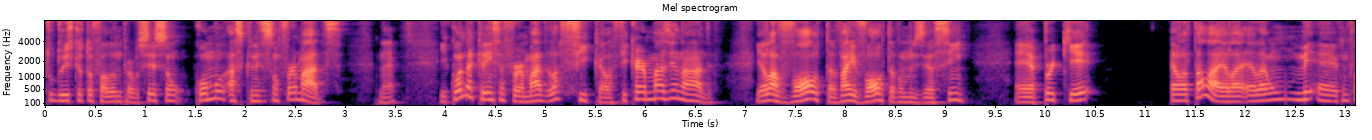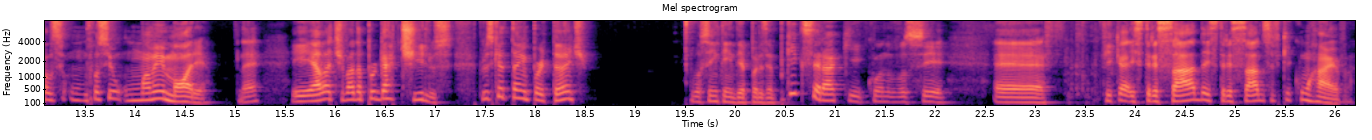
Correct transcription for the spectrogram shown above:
Tudo isso que eu estou falando para vocês são como as crenças são formadas, né? E quando a crença é formada, ela fica, ela fica armazenada. E ela volta, vai e volta, vamos dizer assim, é, porque ela tá lá, ela, ela é, um, é como se fosse uma memória, né? E ela é ativada por gatilhos. Por isso que é tão importante você entender, por exemplo, por que, que será que quando você é, fica estressada, estressado, você fica com raiva?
